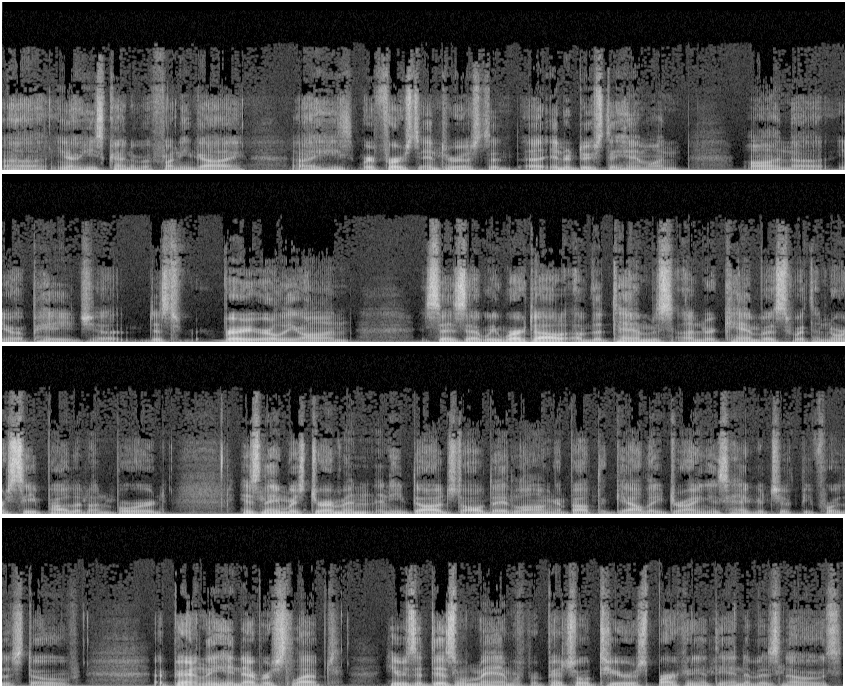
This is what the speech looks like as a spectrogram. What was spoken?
Uh, you know, he's kind of a funny guy. Uh, he's, we're first interested, uh, introduced to him on, on you know, a page just very early on it says that we worked out of the Thames under canvas with a North Sea pilot on board. His name was German, and he dodged all day long about the galley, drying his handkerchief before the stove. Apparently, he never slept. He was a dismal man with perpetual tears sparkling at the end of his nose,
